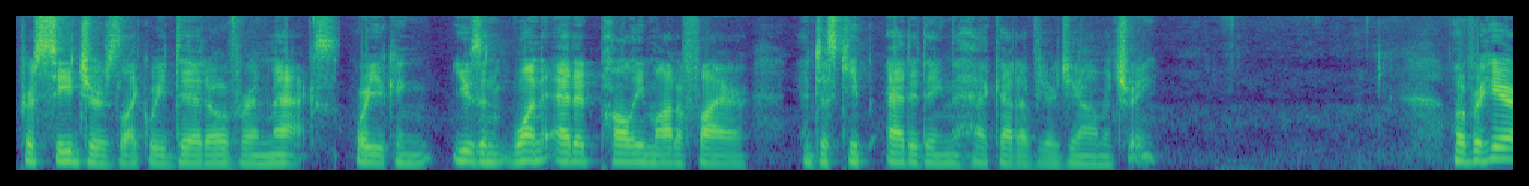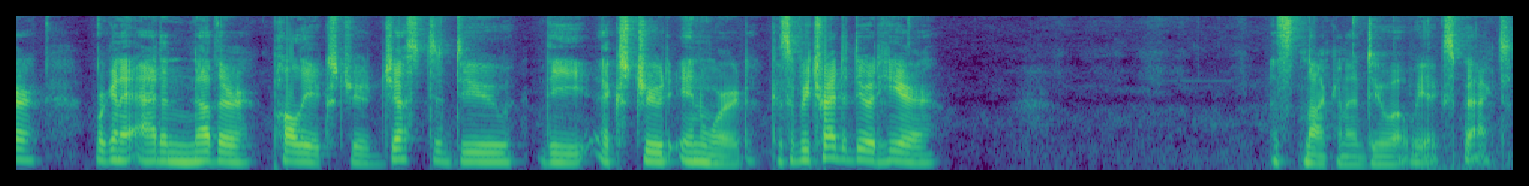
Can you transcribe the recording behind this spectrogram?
procedures like we did over in Max, where you can use an one edit poly modifier and just keep editing the heck out of your geometry. Over here, we're going to add another poly extrude just to do the extrude inward. Because if we try to do it here, it's not going to do what we expect.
